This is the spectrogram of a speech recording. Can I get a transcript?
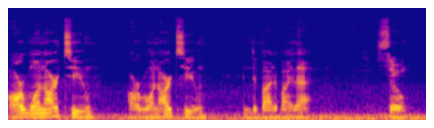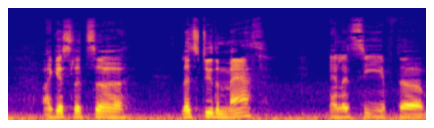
R1, R2, R1, R2, and divided by that. So I guess let's uh, let's do the math and let's see if the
